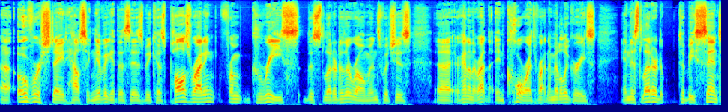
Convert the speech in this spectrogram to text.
uh, overstate how significant this is because Paul's writing from Greece, this letter to the Romans, which is uh, kind of right in Corinth, right in the middle of Greece. And this letter to, to be sent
